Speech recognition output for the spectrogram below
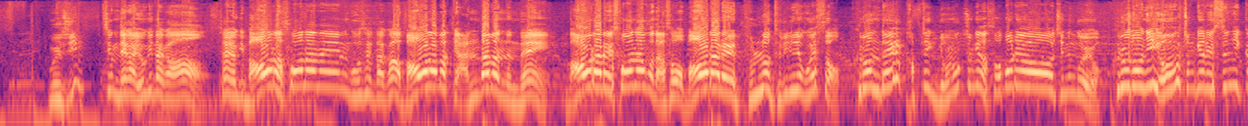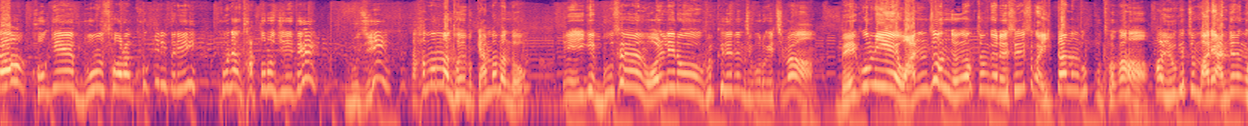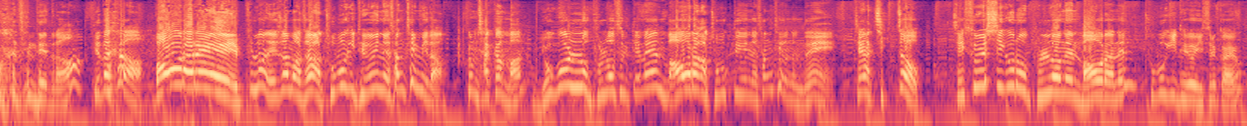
왜지? 지금 내가 여기다가 자 여기 마오라 소환하는 곳에다가 마오라밖에 안 담았는데 마오라를 소환하고 나서 마오라를 불러드리려고 했어 그런데 갑자기 영역전개가 써버려지는 거예요 그러더니 영역전개를 쓰니까 거기에 몬스터랑 코끼리들이 그냥 다 떨어지는데 뭐지? 자, 한 번만 더 해볼게 한 번만 더 이- 이게 무슨 원리로 그렇게 되는지 모르겠지만 메구미의 완전 영역 전개를 쓸 수가 있다는 것부터가 아 이게 좀 말이 안 되는 것 같은데 얘들아. 게다가 마오라를 불러내자마자 조복이 되어 있는 상태입니다. 그럼 잠깐만. 요걸로 불렀을 때는 마오라가 조복되어 있는 상태였는데 제가 직접 제 술식으로 불러낸 마오라는 조복이 되어 있을까요?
